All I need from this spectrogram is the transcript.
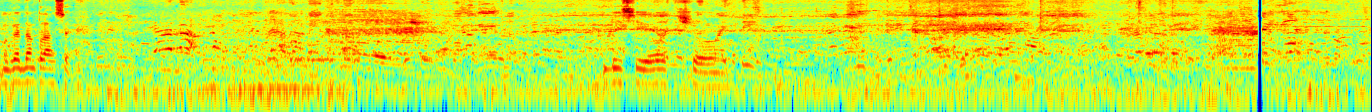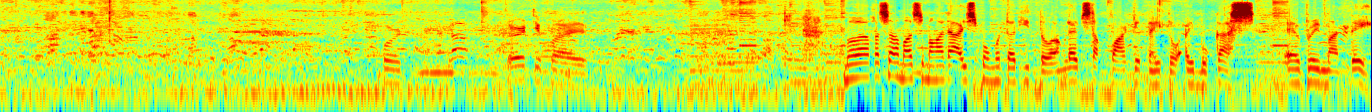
Magandang klase. Dieciocho. For 35. Mga kasama sa mga nais pumunta dito, ang livestock market na ito ay bukas every Monday.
